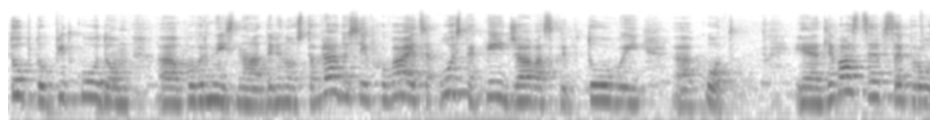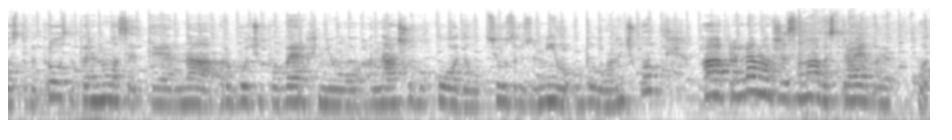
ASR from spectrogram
Тобто під кодом е, повернись на 90 градусів ховається ось такий JavaScriptовий е, код. Для вас це все просто. Ви просто переносите на робочу поверхню нашого коду цю зрозумілу оболоночку, а програма вже сама вистраює код.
